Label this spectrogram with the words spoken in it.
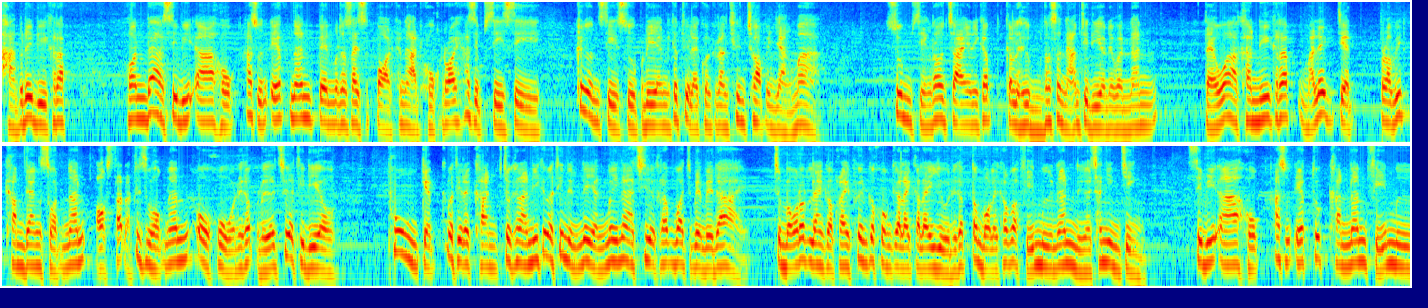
ผ่านไปได้ดีครับ Honda CBR 650F นั้นเป็นมอเตอร์ไซค์สปอร์ตขนาด 650cc เครื่องยนต์4สูบเรียงนะครับที่หลายคนกำลังชื่นชอบเป็นอย่างมาก ซุ่มเสียงเร้าใจนะครับกระหึ่มทั้งสนามทีเดียวในวันนั้น แต่ว่าคันนี้ครับหมายเลข 7 ประวิทย์คำแดงสดนั้นออกสตาร์ทอันที่ 16 นั้นโอ้โหนะครับเหลือเชื่อทีเดียว พุ่งเก็บขึ้นมาทีละคันจนขณะนี้ขึ้นมาที่หนึ่งได้อย่างไม่น่าเชื่อครับว่าจะเป็นไปได้ จะบอกว่ารถแรงกับใครเพื่อนก็คงกระไรกระไรอยู่นะครับต้องบอกเลยครับว่าฝีมือนั้นเหนือชั้นจริง ๆ CBR 650F ทุกคันนั้นฝีมือ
